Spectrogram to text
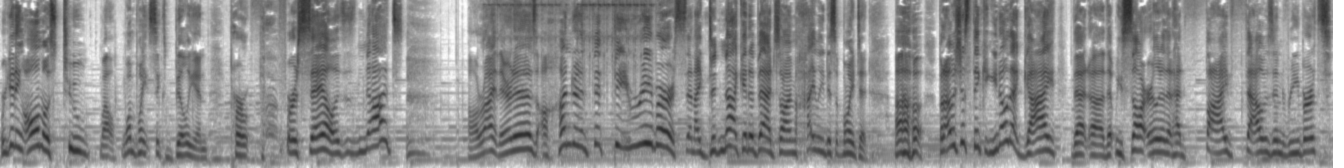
We're getting almost two, well, 1.6 billion per per sale. This is nuts. All right, there it is, 150 rebirths, and I did not get a badge, so I'm highly disappointed. Uh, but I was just thinking, you know that guy that uh, that we saw earlier that had 5,000 rebirths?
